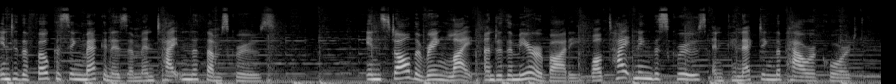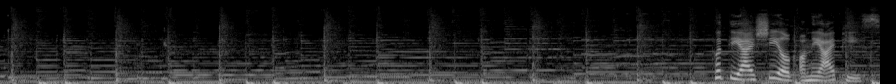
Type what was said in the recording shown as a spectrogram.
into the focusing mechanism and tighten the thumb screws. Install the ring light under the mirror body while tightening the screws and connecting the power cord. Put the eye shield on the eyepiece.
